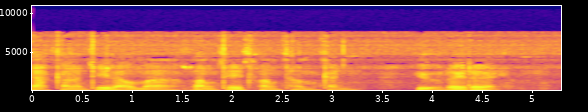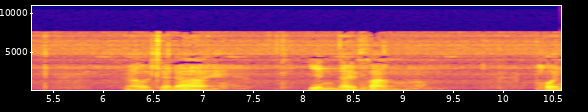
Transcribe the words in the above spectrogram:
จากการที่เรามาฟังเทศฟังธรรมกันอยู่เรื่อยๆ เราจะได้ยินได้ฟัง ผล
